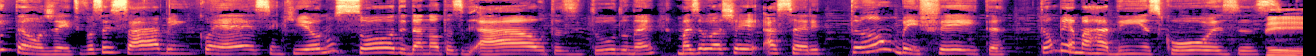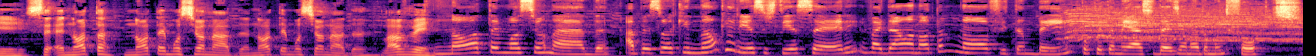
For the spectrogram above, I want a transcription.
Então, gente, vocês sabem, conhecem que eu não sou de dar notas altas e tudo, né? Mas eu achei a série tão bem feita, tão bem amarradinha as coisas. E, é nota, nota emocionada, nota emocionada. Lá vem. Nota emocionada. A pessoa que não queria assistir a série vai dar uma nota 9 também, porque também acho 10 uma nota muito forte.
